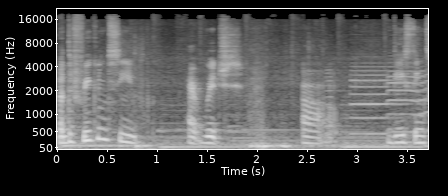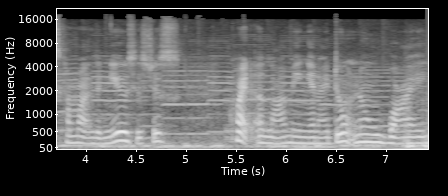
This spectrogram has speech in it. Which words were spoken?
But the frequency at which uh, these things come out in the news is just quite alarming and I don't know why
